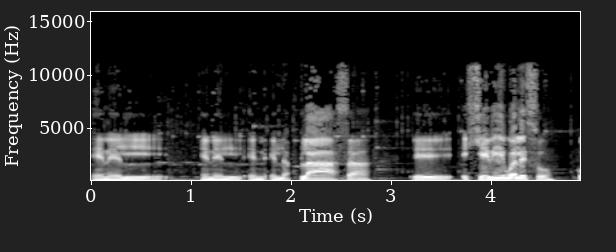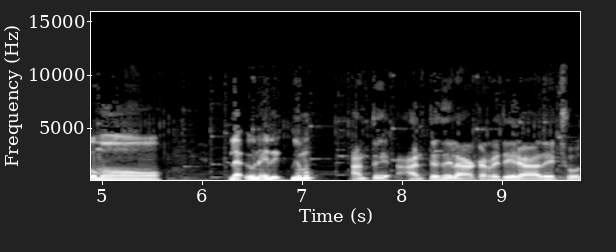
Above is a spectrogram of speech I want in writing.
en el, en el, en, en las plazas. Eh, es heavy igual eso, como la- Antes, antes de la carretera, de hecho,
